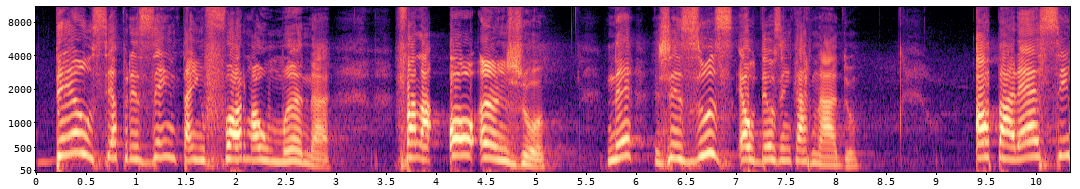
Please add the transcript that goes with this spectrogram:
Deus se apresenta em forma humana, fala o anjo, né? Jesus é o Deus encarnado. Aparece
